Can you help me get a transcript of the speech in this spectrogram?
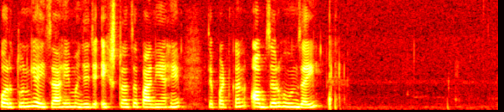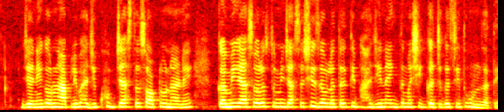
परतून घ्यायचं आहे. म्हणजे जे एक्स्ट्राचं पाणी आहे ते पटकन ऑब्झर्व होऊन जाईल. जेणेकरून आपली भाजी खूप जास्त सॉफ्ट होणार नाही. कमी गॅसवरच तुम्ही जास्त शिजवलं तर ती भाजी ना एकदम अशी गचगचीत होऊन जाते.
